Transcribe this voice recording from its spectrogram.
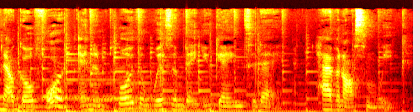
Now go forth and employ the wisdom that you gained today. Have an awesome week.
